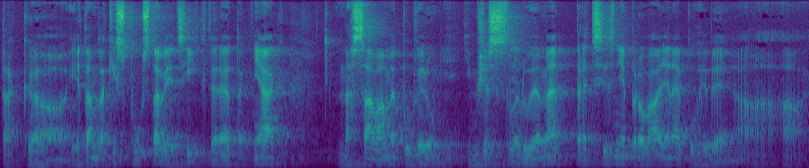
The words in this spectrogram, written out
Tak uh, je tam taky spousta věcí, které tak nějak nasáváme podvědomě. Tím, že sledujeme precizně prováděné pohyby a, a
